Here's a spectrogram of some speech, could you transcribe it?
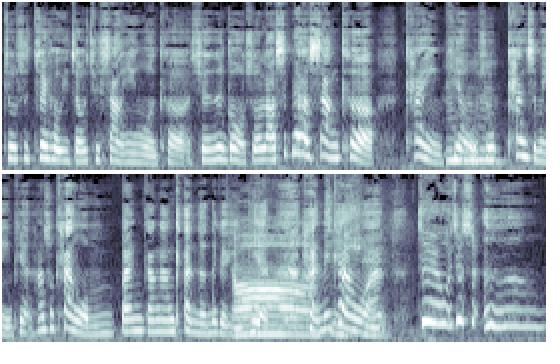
就是最后一周去上英文课，学生跟我说：“老师不要上课，看影片。嗯”我说：“看什么影片？”他说：“看我们班刚刚看的那个影片，哦、还没看完。”对，我就说：“嗯。”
